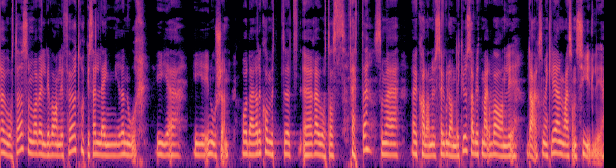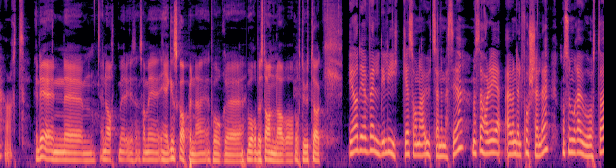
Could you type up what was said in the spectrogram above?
raudåta, som var veldig vanlig før, trukket seg lengre nord i, eh, i, i, Nordsjøen. Og der er det kommet rauåtas raudåtas fette, som er Calanus helgolandicus, har blitt mer vanlig der, som egentlig er en mer sånn sydlig art. Er det en, eh, en, art med de samme egenskapene for uh, våre bestander og vårt uttak? Ja, de er veldig like sånn utseendemessige, men så har de òg en del forskjeller. Sånn som raudåta,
